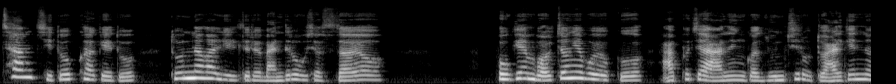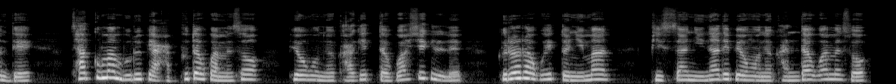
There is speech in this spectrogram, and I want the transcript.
참 지독하게도 돈 나갈 일들을 만들어 오셨어요. 보기엔 멀쩡해 보였고 아프지 않은 걸 눈치로도 알겠는데 자꾸만 무릎이 아프다고 하면서 병원을 가겠다고 하시길래 그러라고 했더니만 비싼 이나대 병원을 간다고 하면서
